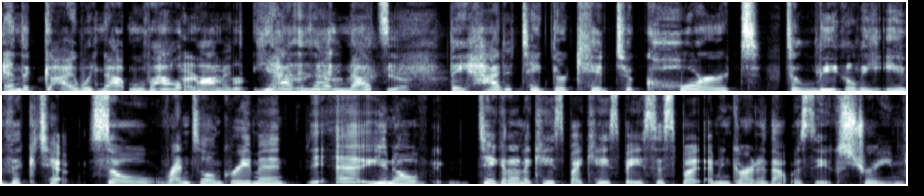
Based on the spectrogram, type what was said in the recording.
and the guy would not move out. I Mom and- remember. yeah, isn't Yeah, that nuts? yeah. They had to take their kid to court to legally evict him. So, rental agreement, eh, you know, take it on a case by case basis. But I mean, granted, that was the extreme.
